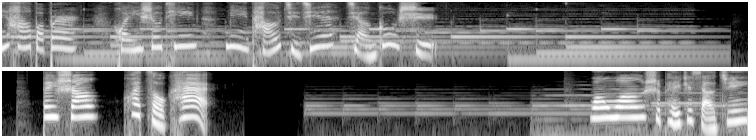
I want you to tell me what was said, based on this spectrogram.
你好，宝贝儿，欢迎收听蜜桃姐姐讲故事。悲伤，快走开！汪汪是陪着小军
